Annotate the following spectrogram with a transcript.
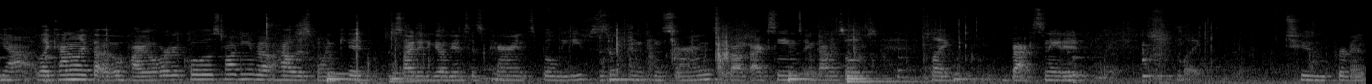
Yeah, like kind of like the Ohio article was talking about how this one kid decided to go against his parents' beliefs and concerns about vaccines and got himself like vaccinated like to prevent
